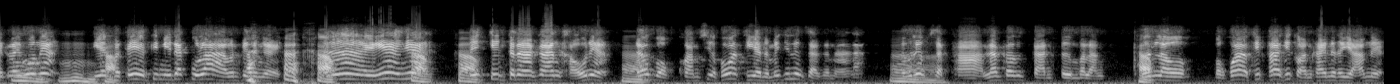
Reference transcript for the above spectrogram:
สอะไรพวกเนี้ยอืมเทียนครับประเทศที่มีแดกคูล่ามันเป็นยังไงครับอ่าอย่างเงี้ยอย่างเงี้ยครับครับในจินตนาการเขาเนี่ยอ่าแล้วบอกความเชื่อเพราะว่าเทียนน่ะไม่ใช่เรื่องศาสนาละแต่เป็นเรื่องศรัทธาแล้วก็การเติมพลังครัเหบมือนเราบอกว่าทิศพระที่ก่อนใครในสยามเนี่ย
